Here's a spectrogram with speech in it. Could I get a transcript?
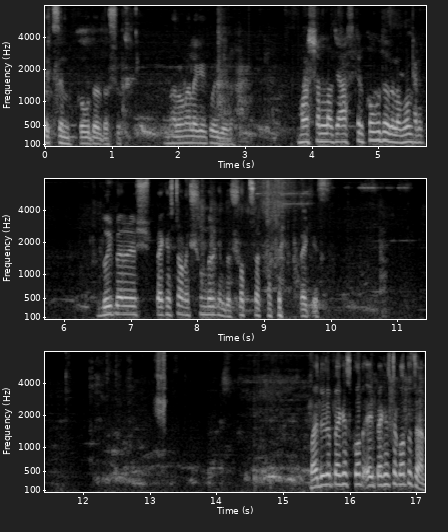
দেখছেন কবুতর দর্শক। ভালো না লাগে কই যাবে? মাশাআল্লাহ যে আজকের কবুতরগুলো বলতেন দুই প্যারের প্যাকেজটা অনেক সুন্দর কিন্তু স্বচ্ছ একটা প্যাকেজ। ভাই দুটো প্যাকেজ কত এই প্যাকেজটা কত চান?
